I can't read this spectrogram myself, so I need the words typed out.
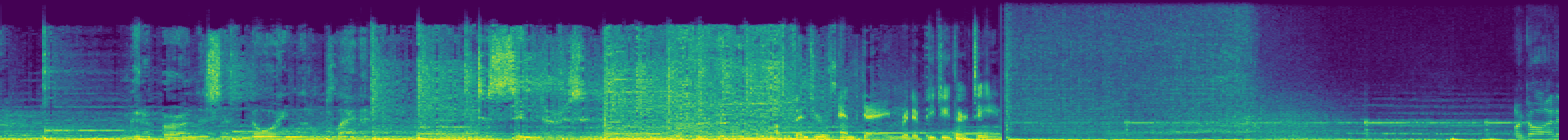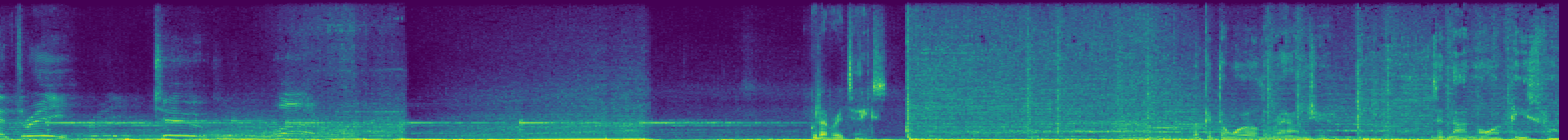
I'm gonna burn this annoying little planet to cinders. Avengers Endgame. Rated PG 13. We're going in three, two, one. Whatever it takes. Look at the world around you. Is it not more peaceful?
